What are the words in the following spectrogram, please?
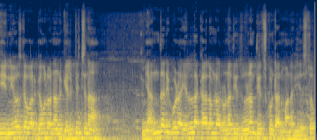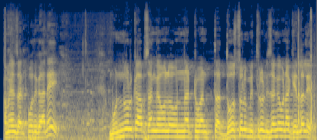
ఈ నియోజకవర్గంలో నన్ను గెలిపించిన మీ అందరికి కూడా ఎల్లకాలంలో రుణ తీ రుణం తీర్చుకుంటాను మనవి చేస్తూ సమయం సరిపోదు కానీ మున్నూరు కాపు సంఘంలో ఉన్నటువంటి దోస్తులు మిత్రులు నిజంగా నాకు వెళ్ళలేరు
